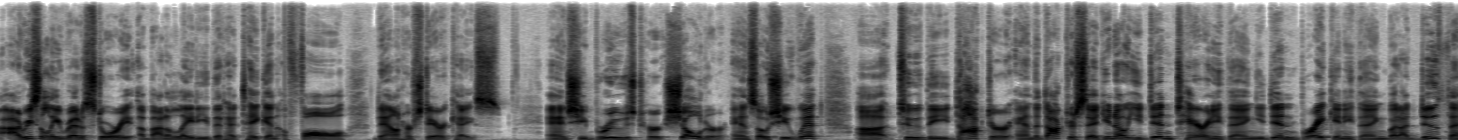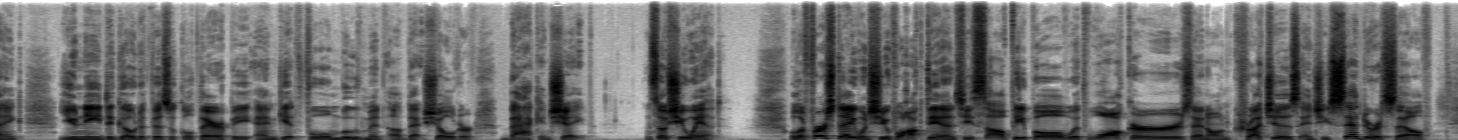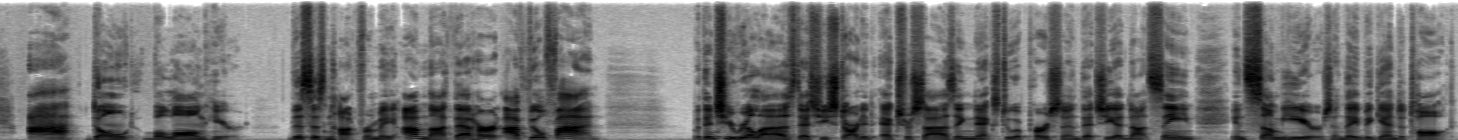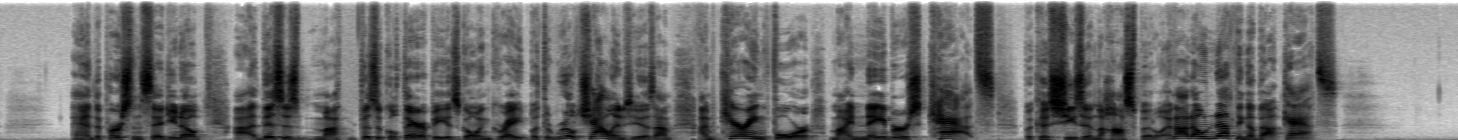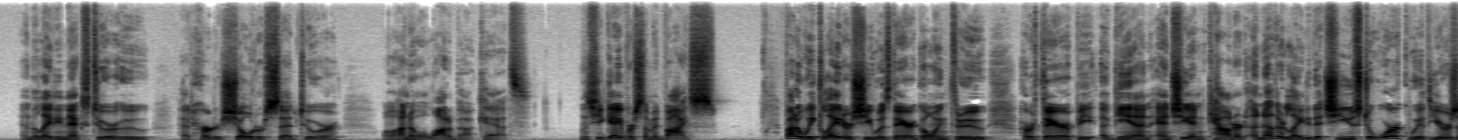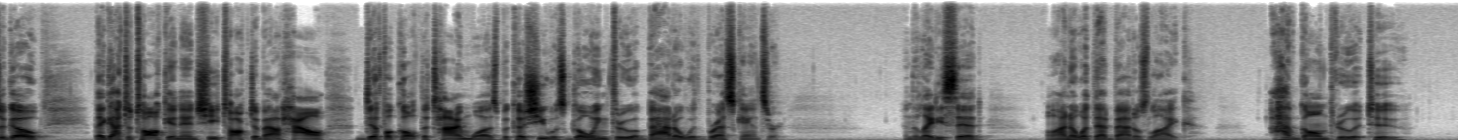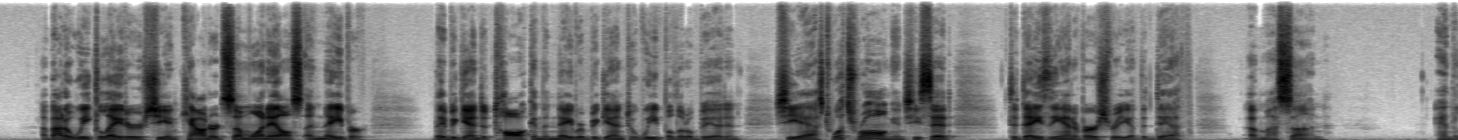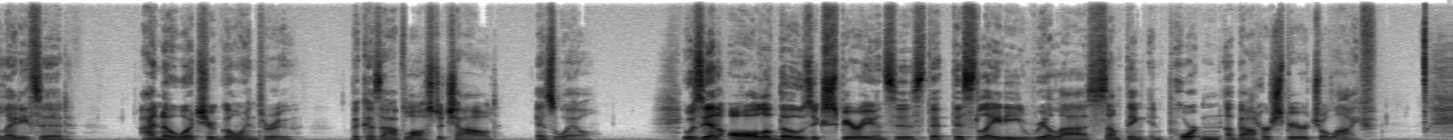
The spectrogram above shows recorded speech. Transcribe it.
I recently read a story about a lady that had taken a fall down her staircase and she bruised her shoulder. And so she went uh, to the doctor, and the doctor said, You know, you didn't tear anything, you didn't break anything, but I do think you need to go to physical therapy and get full movement of that shoulder back in shape. And so she went. Well, the first day when she walked in, she saw people with walkers and on crutches, and she said to herself, I don't belong here. This is not for me. I'm not that hurt. I feel fine. But then she realized as she started exercising next to a person that she had not seen in some years, and they began to talk. And the person said, You know, this is my physical therapy is going great, but the real challenge is I'm, I'm caring for my neighbor's cats because she's in the hospital, and I know nothing about cats. And the lady next to her, who had hurt her shoulder, said to her, Well, I know a lot about cats. And she gave her some advice. About a week later, she was there going through her therapy again, and she encountered another lady that she used to work with years ago. They got to talking, and she talked about how difficult the time was because she was going through a battle with breast cancer. And the lady said, Well, I know what that battle's like. I've gone through it too. About a week later, she encountered someone else, a neighbor. They began to talk, and the neighbor began to weep a little bit. And she asked, What's wrong? And she said, Today's the anniversary of the death of my son. And the lady said, I know what you're going through because I've lost a child as well. It was in all of those experiences that this lady realized something important about her spiritual life.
